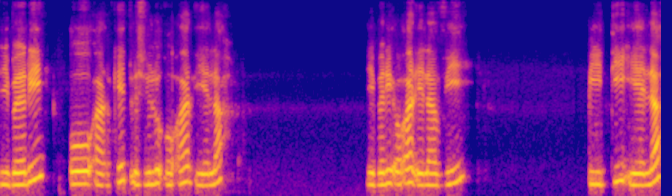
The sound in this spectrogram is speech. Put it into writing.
diberi OR. Okay, tulis dulu OR ialah diberi OR ialah V. PT ialah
